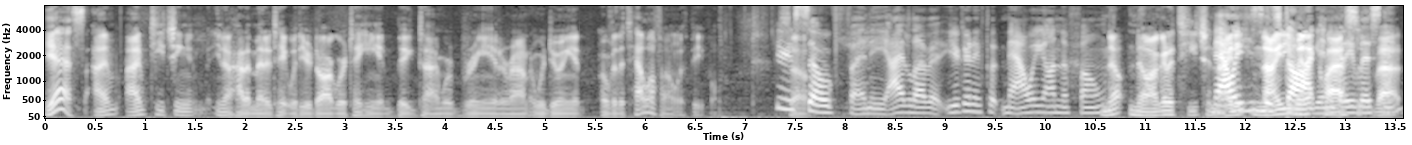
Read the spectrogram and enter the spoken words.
Yes, I'm. I'm teaching you know how to meditate with your dog. We're taking it big time. We're bringing it around, and we're doing it over the telephone with people. You're so, funny. I love it. You're going to put Maui on the phone? No, no, I'm going to teach a Maui 90, is his 90 dog. minute Anybody class listening? about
